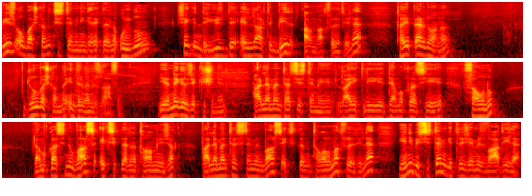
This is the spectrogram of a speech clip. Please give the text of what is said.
Biz o başkanlık sisteminin gereklerine uygun şekilde yüzde 50 artı 1 almak suretiyle Tayyip Erdoğan'ı Cumhurbaşkanlığına indirmemiz lazım. Yerine gelecek kişinin parlamenter sistemi, laikliği, demokrasiyi savunup demokrasinin varsa eksiklerini tamamlayacak, parlamenter sistemin varsa eksiklerini tamamlamak suretiyle yeni bir sistem getireceğimiz vaadiyle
